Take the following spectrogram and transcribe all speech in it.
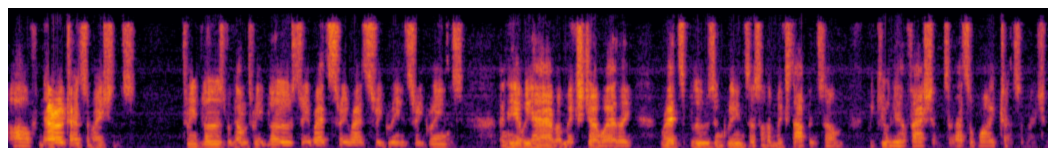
of narrow transformations. Three blues become three blues, three reds, three reds, three greens, three greens. And here we have a mixture where the reds, blues, and greens are sort of mixed up in some peculiar fashion. So that's a wide transformation.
